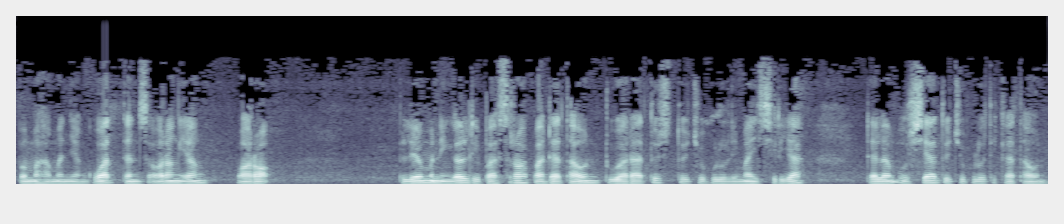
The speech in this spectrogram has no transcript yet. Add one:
pemahaman yang kuat, dan seorang yang warok. Beliau meninggal di Basrah pada tahun 275 Hijriah dalam usia 73 tahun.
